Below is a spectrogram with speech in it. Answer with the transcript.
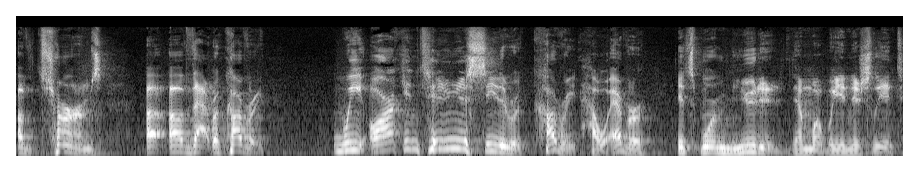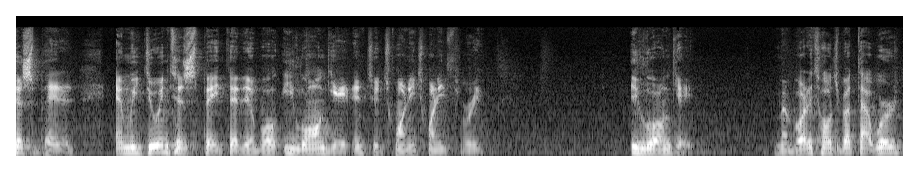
of terms uh, of that recovery. We are continuing to see the recovery. However, it's more muted than what we initially anticipated. And we do anticipate that it will elongate into 2023. Elongate. Remember what I told you about that word?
